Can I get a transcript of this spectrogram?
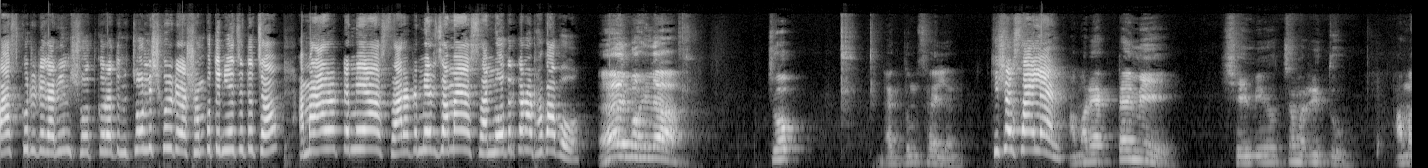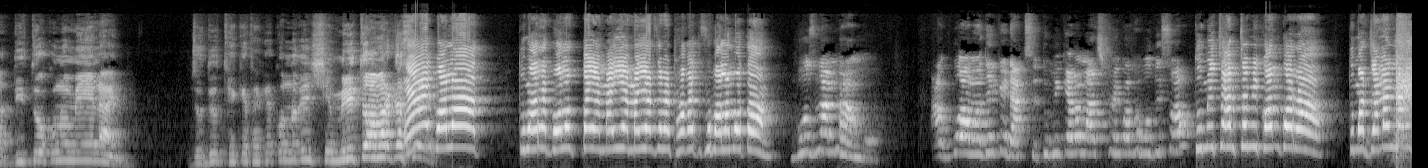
পাঁচ কোটি টাকা ঋণ শোধ করে তুমি চল্লিশ কোটি টাকা সম্পত্তি নিয়ে যেতে চাও? আমার আর একটা মেয়ে আছে আর একটা মেয়ের জামাই আছে আমি ওদের কেন ঠকাবো? এই মহিলা চুপ। একদম সাইলেন্ট কিসের সাইলেন্ট আমার একটাই মেয়ে সেই মেয়ে হচ্ছে আমার ঋতু। আমার দ্বিতীয় কোনো মেয়ে নাই। যদিও থেকে থাকে কোনোদিন সে মৃত আমার কাছে। এই বলক তোমার বলক পাইয়া মাইয়া মাইয়ার জন্য ঠকাইতেছো ভালো মতন। বুঝলাম না আম্মু। আব্বু আমাদেরকে ডাকছে। তুমি কেন মাঝখানে কথা বলতেছো? তুমি চামচামি কম করো। তোমার জামাই নাই।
